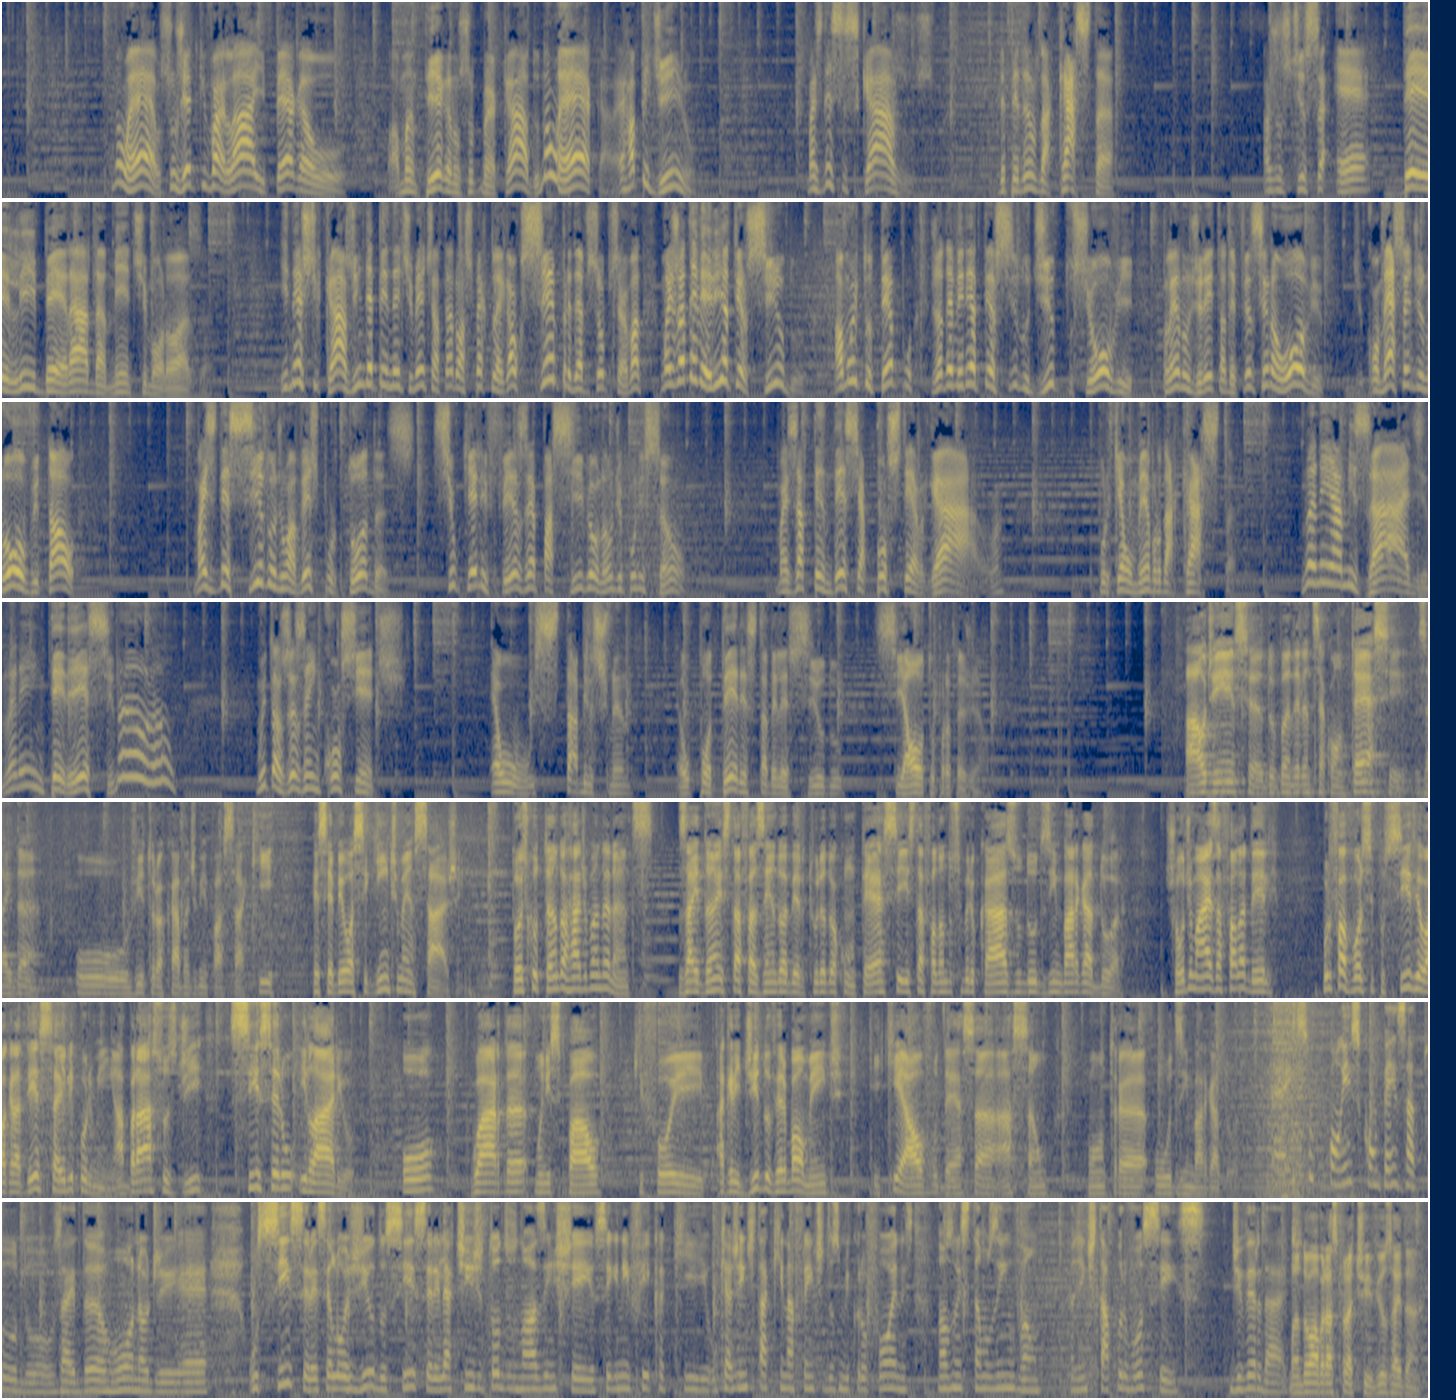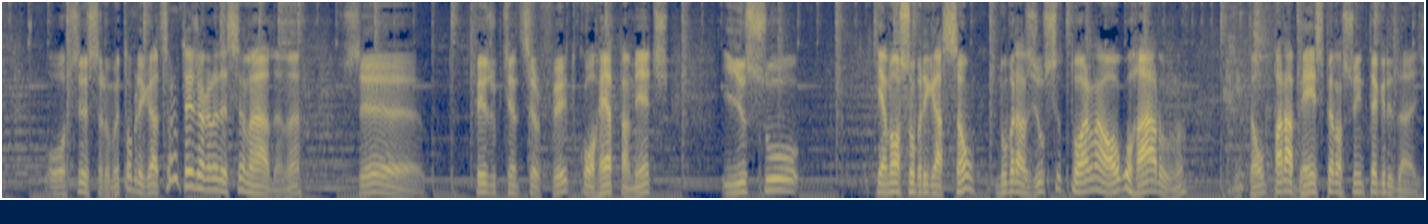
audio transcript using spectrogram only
Não é. O sujeito que vai lá e pega o, a manteiga no supermercado, não é, cara. É rapidinho. Mas nesses casos, dependendo da casta, a justiça é deliberadamente morosa. E neste caso, independentemente até do aspecto legal, que sempre deve ser observado, mas já deveria ter sido, há muito tempo já deveria ter sido dito se houve pleno direito à defesa, se não houve, começa de novo e tal. Mas decidam de uma vez por todas se o que ele fez é passível ou não de punição. Mas a tendência a postergar, né? Porque é um membro da casta. Não é nem amizade, não é nem interesse, não, não. Muitas vezes é inconsciente. É o establishment, é o poder estabelecido se autoprotegendo. A audiência do Bandeirantes Acontece, Zaidan, o Vitor acaba de me passar aqui, recebeu a seguinte mensagem. Estou escutando a Rádio Bandeirantes. Zaidan está fazendo a abertura do Acontece e está falando sobre o caso do desembargador. Show demais a fala dele. Por favor, se possível, agradeça a ele por mim. Abraços de Cícero Hilário, o guarda municipal que foi agredido verbalmente e que é alvo dessa ação contra o desembargador. É, isso, com isso compensa tudo, Zaidan, Ronald. É, o Cícero, esse elogio do Cícero, ele atinge todos nós em cheio. Significa que o que a gente está aqui na frente dos microfones, nós não estamos em vão. A gente está por vocês, de verdade. Mandou um abraço para ti, viu, Zaidan? Ô Cícero, muito obrigado. Você não tem de agradecer nada, né? Você fez o que tinha de ser feito corretamente e isso, que é nossa obrigação, no Brasil se torna algo raro, né? Então, parabéns pela sua integridade.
